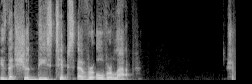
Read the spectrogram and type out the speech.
is that should these tips ever overlap, should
